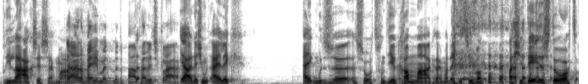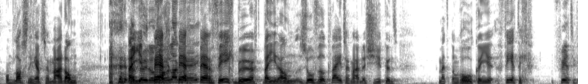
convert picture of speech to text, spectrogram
drie laags is, zeg maar. Ja, dan ben je met, met een paar velletjes klaar. Ja, dus je moet eigenlijk... Eigenlijk moeten ze een soort van diagram maken, zeg maar. Dat je kunt zien van, als je deze soort ontlasting hebt, zeg maar, dan ben je er per, per, per veegbeurt ben je dan zoveel kwijt, zeg maar. Dus je kunt met een rol kun je 40 40,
